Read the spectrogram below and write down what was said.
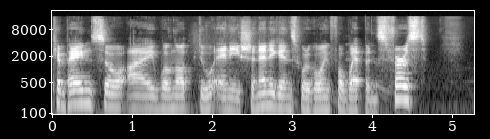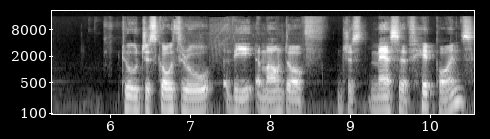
campaign, so I will not do any shenanigans. We're going for weapons first to just go through the amount of just massive hit points.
